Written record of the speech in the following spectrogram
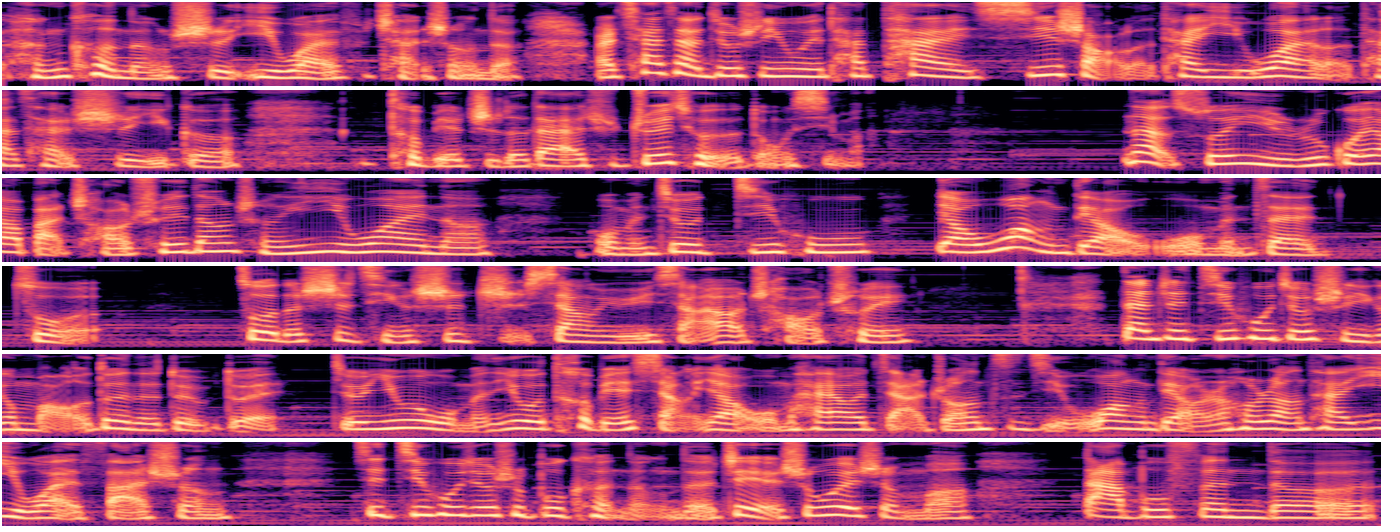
很可能是意外产生的，而恰恰就是因为它太稀少了、太意外了，它才是一个特别值得大家去追求的东西嘛。那所以，如果要把潮吹当成意外呢，我们就几乎要忘掉我们在做做的事情是指向于想要潮吹。但这几乎就是一个矛盾的，对不对？就因为我们又特别想要，我们还要假装自己忘掉，然后让它意外发生，这几乎就是不可能的。这也是为什么大部分的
